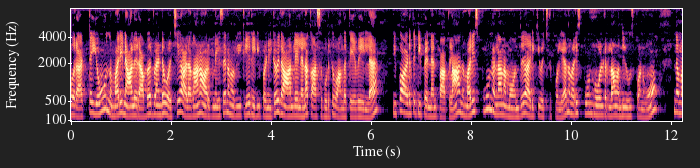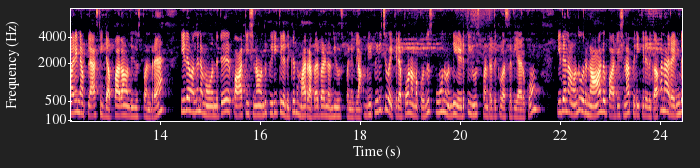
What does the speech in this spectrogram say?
ஒரு அட்டையும் இந்த மாதிரி நாலு ரப்பர் பேண்டும் வச்சு அழகான ஆர்கனைசர் நம்ம வீட்டிலேயே ரெடி பண்ணிட்டோம். இது ஆன்லைன்லலாம் காசு கொடுத்து வாங்க தேவையில்லை. இப்போ அடுத்த டிப் என்னென்னு பார்க்கலாம். அந்த மாதிரி ஸ்பூன் எல்லாம் நம்ம வந்து அடுக்கி வச்சுருப்போம் இல்லையா? அந்த மாதிரி ஸ்பூன் ஹோல்டர்லாம் வந்து யூஸ் பண்ணுவோம். இந்த மாதிரி நான் பிளாஸ்டிக் டப்பா தான் வந்து யூஸ் பண்ணுறேன் இதை வந்து நம்ம வந்துட்டு பார்ட்டிஷனாக வந்து பிரிக்கிறதுக்கு இந்த மாதிரி ரப்பர் பேண்ட் வந்து யூஸ் பண்ணிக்கலாம். இப்படி பிரித்து வைக்கிறப்போ நமக்கு வந்து ஸ்பூன் வந்து எடுத்து யூஸ் பண்ணுறதுக்கு வசதியாக இருக்கும். இதை நான் வந்து ஒரு நாலு பார்ட்டிஷனாக பிரிக்கிறதுக்காக நான் ரெண்டு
